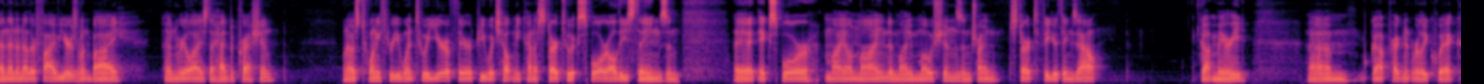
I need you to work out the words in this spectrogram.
And then another five years went by and realized I had depression. When I was 23, went to a year of therapy, which helped me kind of start to explore all these things and uh, explore my own mind and my emotions and try and start to figure things out. Got married, um, got pregnant really quick,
